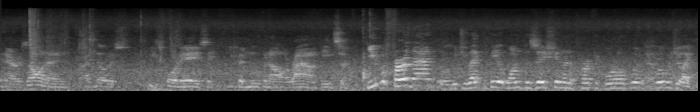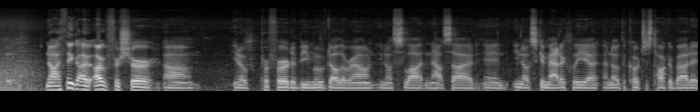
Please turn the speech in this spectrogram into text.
in Arizona, and I've noticed these four days that you've been moving all around. Do you, do you prefer that, or would you like to be at one position in a perfect world? Where, where would you like to be? No, I think I, I would for sure. Um, you know, prefer to be moved all around, you know, slot and outside. And, you know, schematically, I, I, know the coaches talk about it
